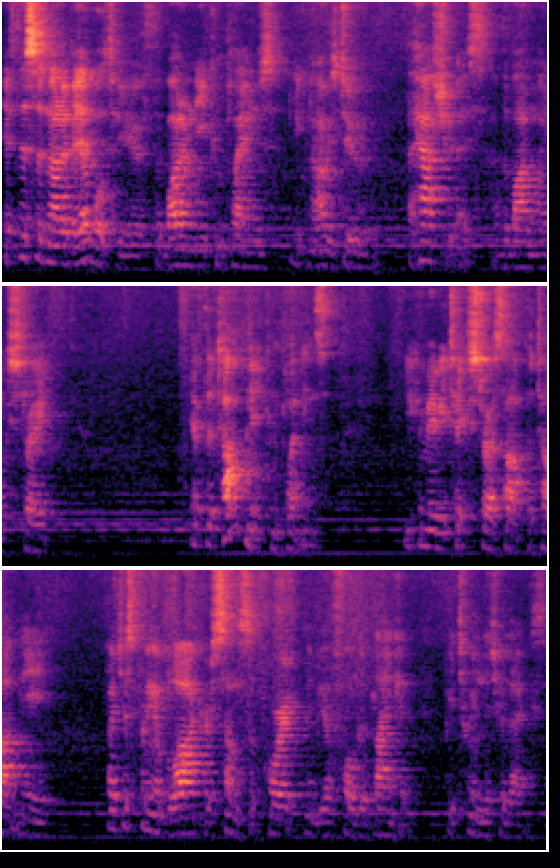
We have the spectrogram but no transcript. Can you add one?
If this is not available to you, if the bottom knee complains, you can always do the half shoelace, have the bottom leg straight. If the top knee complains, you can maybe take stress off the top knee by just putting a block or some support, maybe a folded blanket, between the two legs.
